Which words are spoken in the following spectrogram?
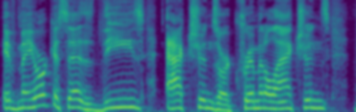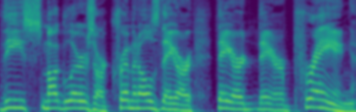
if Mayorkas says these actions are criminal actions, these smugglers are criminals. They are they are they are preying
